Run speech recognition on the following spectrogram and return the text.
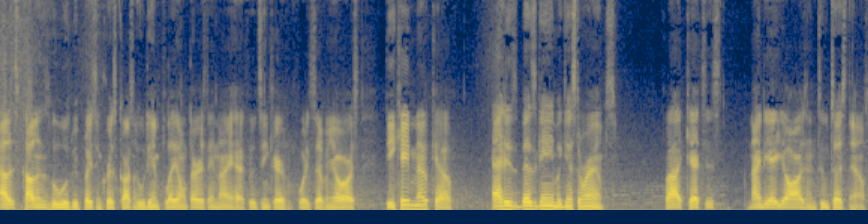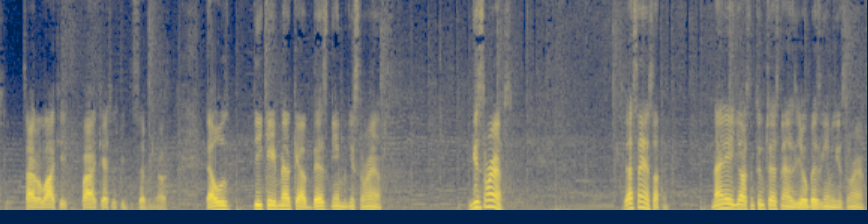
Alex Collins, who was replacing Chris Carson, who didn't play on Thursday night, had 15 carries for 47 yards. DK Metcalf had his best game against the Rams. Five catches, 98 yards, and two touchdowns. Tyler Lockett, five catches, 57 yards. That was DK Metcalf's best game against the Rams. Against the Rams. That's saying something. 98 yards and two touchdowns is your best game against the Rams.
